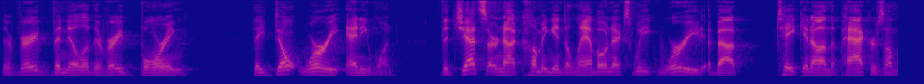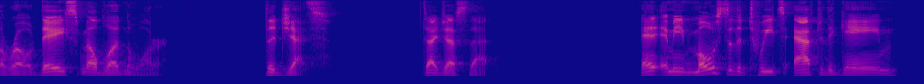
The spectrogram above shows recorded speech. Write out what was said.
They're very vanilla, they're very boring. They don't worry anyone. The Jets are not coming into Lambeau next week worried about taking on the Packers on the road. They smell blood in the water. The Jets. Digest that. And I mean, most of the tweets after the game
